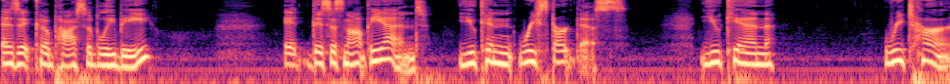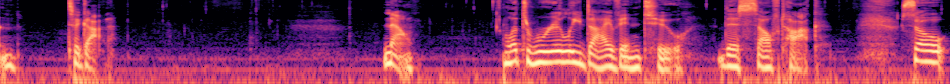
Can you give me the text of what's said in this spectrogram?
as it could possibly be. It this is not the end. You can restart this. You can return to God. Now, let's really dive into this self talk. So,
